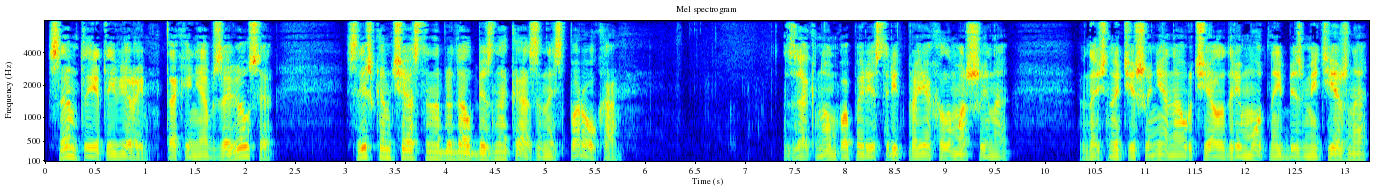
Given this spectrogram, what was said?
Сам ты этой верой так и не обзавелся, слишком часто наблюдал безнаказанность порока. За окном по Перри-стрит проехала машина. В ночной тишине она урчала дремотно и безмятежно,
